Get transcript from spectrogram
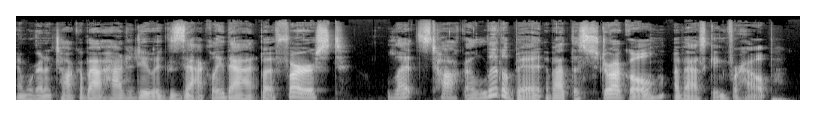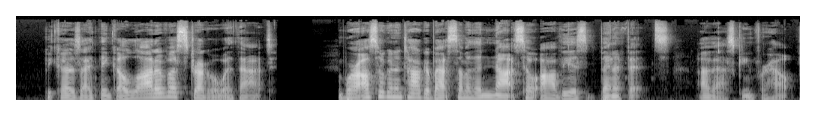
And we're going to talk about how to do exactly that. But first, let's talk a little bit about the struggle of asking for help, because I think a lot of us struggle with that. We're also going to talk about some of the not so obvious benefits of asking for help.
